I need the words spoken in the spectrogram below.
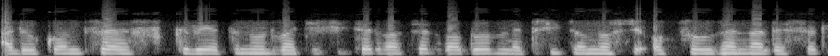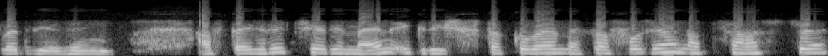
a dokonce v květnu 2022 byl v nepřítomnosti odsouzen na 10 let vězení. A v té hře Cherryman, i když v takové metafoře a nadsázce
